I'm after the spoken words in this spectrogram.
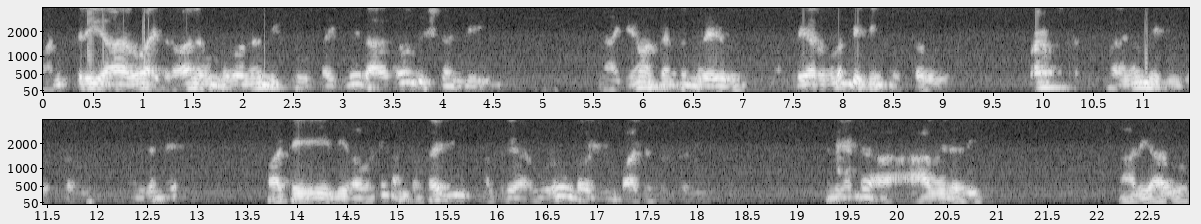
మంత్రి గారు హైదరాబాద్ ఉండరు మీకు పైకి రాదో ఇష్టండి నాకేం అభ్యంతరం లేదు. మంత్రి గారు కూడా మీటింగ్కి వస్తారు. మీటింగ్కి వస్తారు. ఎందుకంటే పార్టీ ఇది కాబట్టి కంపల్సరీ మంత్రి గారు కూడా ఉండవలసిన బాధ్యత ఉంటుంది. ఎందుకంటే ఆ- ఆమెదది అది కాదు.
